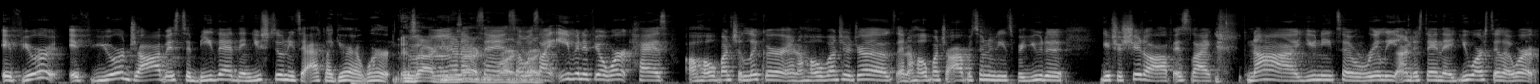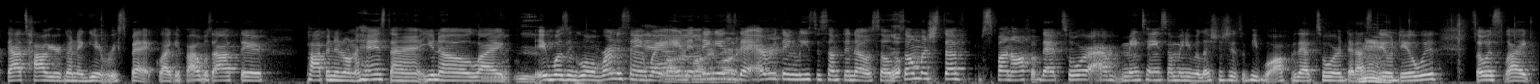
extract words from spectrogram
if your if your job is to be that, then you still need to act like you're at work. Exactly, You know what I'm exactly, saying? right, so it's like even if your work has a whole bunch of liquor and a whole bunch of drugs and a whole bunch of opportunities for you to get your shit off, it's like, nah, you need to really understand that you are still at work. That's how you're gonna get respect. Like if I was out there popping it on a handstand, you know, like it wasn't going to run the same way. And the Right, thing right, is right. that everything leads to something else. So so much stuff spun off of that tour. I maintained so many relationships with people off of that tour that I Mm. still deal with. So it's like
